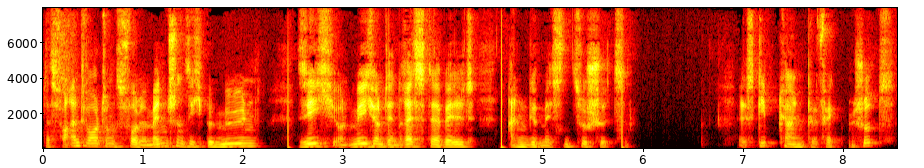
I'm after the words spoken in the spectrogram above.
dass verantwortungsvolle Menschen sich bemühen, sich und mich und den Rest der Welt angemessen zu schützen. Es gibt keinen perfekten Schutz,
